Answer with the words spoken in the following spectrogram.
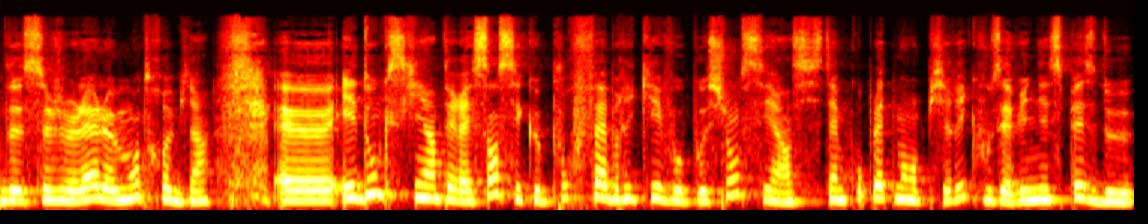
de ce jeu-là le montre bien. Euh, et donc, ce qui est intéressant, c'est que pour fabriquer vos potions, c'est un système complètement empirique. Vous avez une espèce de,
